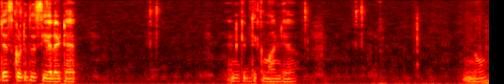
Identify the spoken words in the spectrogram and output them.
Just go to the CLI tab and give the command here. No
